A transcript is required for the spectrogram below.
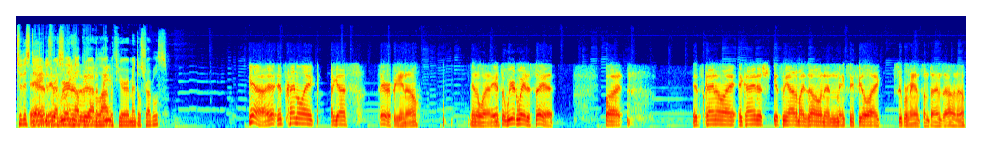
To this day, And does wrestling help you out a lot with your mental struggles? Yeah, it, it's kind of like I guess therapy, you know, in a way. It's a weird way to say it, but it's kind of like it kind of just gets me out of my zone and makes me feel like Superman sometimes. I don't know.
